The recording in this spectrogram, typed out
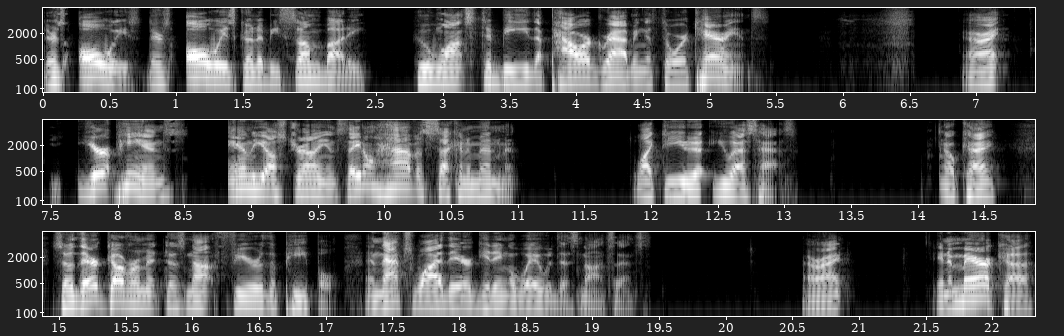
There's always there's always going to be somebody who wants to be the power grabbing authoritarians. All right, Europeans and the Australians they don't have a Second Amendment like the U- U.S. has. Okay, so their government does not fear the people, and that's why they are getting away with this nonsense. All right, in America,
